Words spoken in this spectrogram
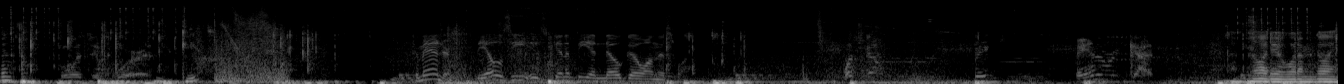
Okay. Commander, the LZ is gonna be a no-go on this one. I have no idea what I'm doing.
